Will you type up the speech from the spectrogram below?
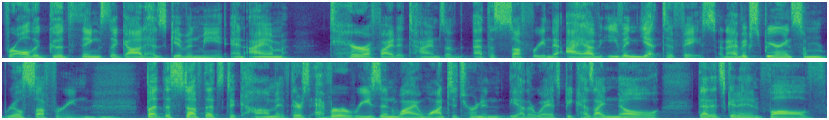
for all the good things that God has given me, and I am terrified at times of at the suffering that I have even yet to face. And I've experienced some real suffering. But the stuff that's to come, if there's ever a reason why I want to turn in the other way, it's because I know that it's going to involve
